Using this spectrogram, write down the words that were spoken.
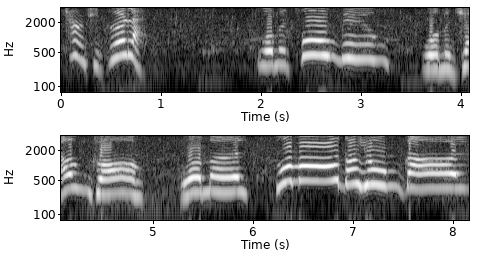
唱起歌来：“我们聪明，我们强壮，我们多么的勇敢！”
